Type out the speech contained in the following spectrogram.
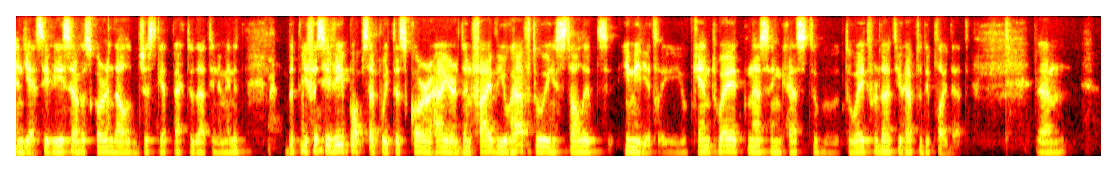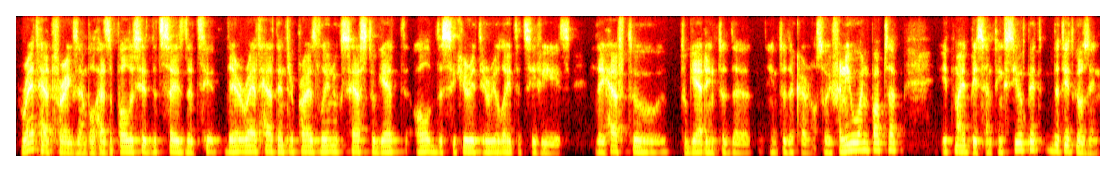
And yeah, CVEs have a score, and I'll just get back to that in a minute. But if a CVE pops up with a score higher than five, you have to install it immediately. You can't wait. Nothing has to, to wait for that. You have to deploy that. Um, Red Hat, for example, has a policy that says that their Red Hat Enterprise Linux has to get all the security-related CVEs. They have to to get into the into the kernel. So if a new one pops up, it might be something stupid, but it goes in.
